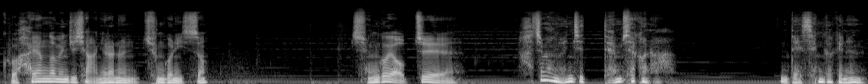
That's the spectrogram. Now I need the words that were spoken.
그 하얀 가면 짓이 아니라는 증거는 있어? 증거야 없지. 하지만 왠지 냄새가 나. 내 생각에는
